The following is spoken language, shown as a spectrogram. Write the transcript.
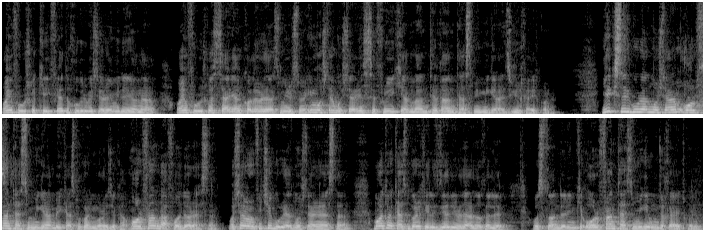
آیا این فروشگاه کیفیت خوبی رو بهش ارائه میده یا نه؟ آیا فروشگاه سریعا کالا به دست میرسونه؟ این مشتری مشتری صفر و یکی هن. منطقا تصمیم می‌گیرن از خرید کنن. یک سری گروه از مشتریان عرفا تصمیم می‌گیرن به کسب و کاری مراجعه کنن. عرفا وفادار هستن. مشتری عرفی چه گروهی از مشتریان هستن؟ ما تو کسب و کار خیلی زیادی رو در داخل استان داریم که عرفا تصمیم می‌گیریم اونجا خرید کنیم.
